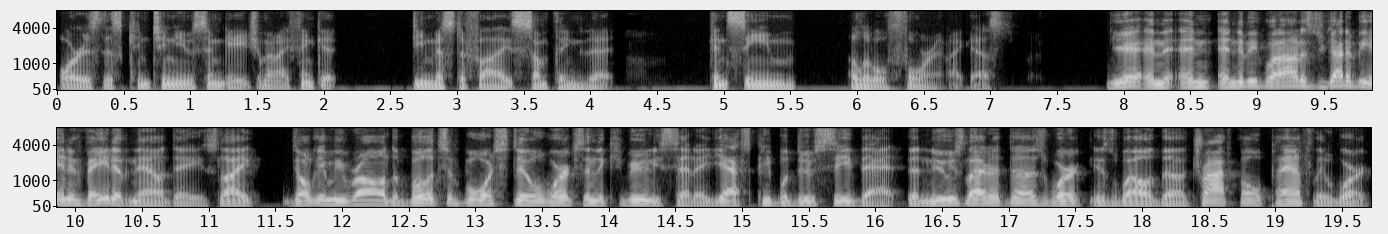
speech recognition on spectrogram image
or as this continuous engagement, I think it demystifies something that can seem a little foreign, I guess. Yeah, and and and to be quite honest, you got to be innovative nowadays. Like, don't get me wrong, the bulletin board still works in the community center. Yes, people do see that. The newsletter does work as well. The trifold pamphlet work,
